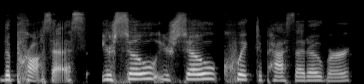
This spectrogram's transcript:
the process you're so you're so quick to pass that over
